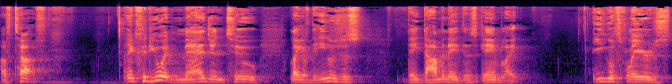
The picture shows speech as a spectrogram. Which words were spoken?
of tough. And could you imagine too, like if the Eagles just they dominate this game, like Eagles players,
